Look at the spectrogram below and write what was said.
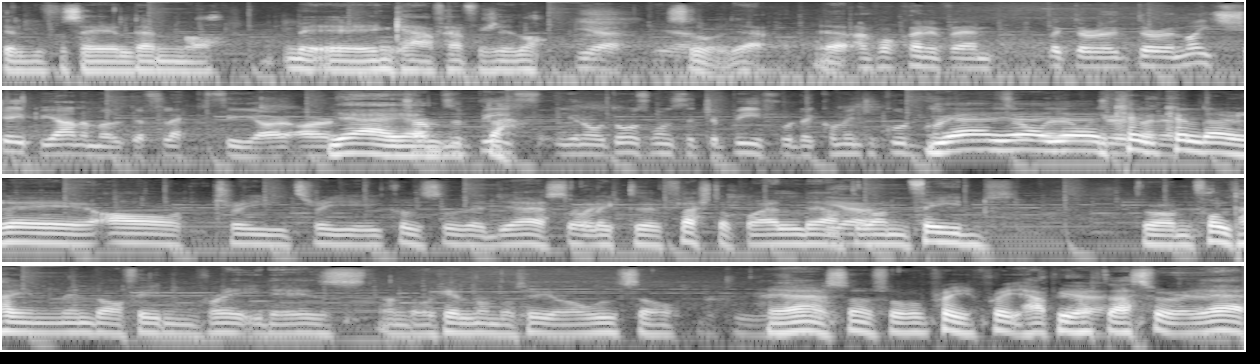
they'll be for sale then or in calf heifers either. Yeah, yeah. So yeah, yeah. and what kind of um like they're a, they're a nice shapy animal, the Fleckvieh. Or, or Yeah, in yeah, terms of that- beef, you know, those ones that you beef, would they come into good grades? Yeah, or yeah, yeah. Kill, kinda- killed out uh, all three, three equals so it. Yeah, so Right. like the fleshed up well. They have Yeah. to run feed. They're on full time indoor feeding for 80 days, and they were killed under two year olds. So two yeah, old. so so we're pretty pretty happy Yeah, with that. So yeah. yeah,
